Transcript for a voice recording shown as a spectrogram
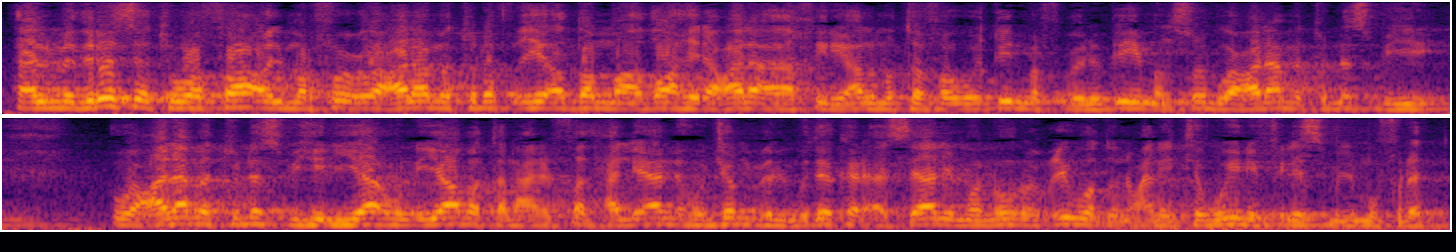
سيدته المدرسة وفاعل مرفوع وعلامة رفعه أضم ظاهر على آخره المتفوقين مفعول به منصوب وعلامة نسبه وعلامة نسبه الياء نيابة عن الفتح لأنه جمع المذكر السالم والنون عوض عن التنوين في الاسم المفرد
